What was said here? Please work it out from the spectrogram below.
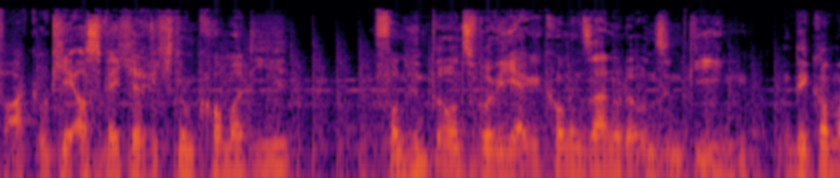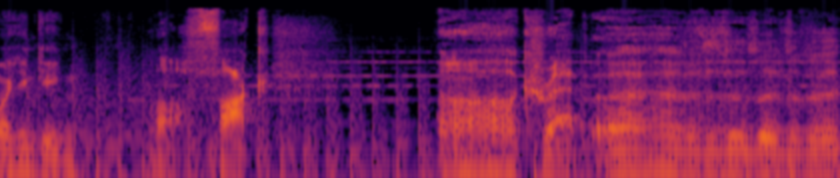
Fuck. Okay, aus welcher Richtung kommen die? Von hinter uns, wo wir hergekommen sind, oder uns entgegen? Die kommen euch entgegen. Oh, fuck. Oh, crap. Äh,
